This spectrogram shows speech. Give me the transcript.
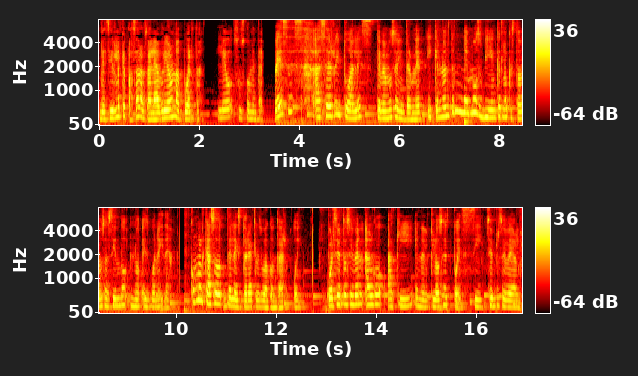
decirle que pasara, o sea, le abrieron la puerta. Leo sus comentarios. A veces hacer rituales que vemos en internet y que no entendemos bien qué es lo que estamos haciendo no es buena idea. Como el caso de la historia que les voy a contar hoy. Por cierto, si ven algo aquí en el closet, pues sí, siempre se ve algo.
